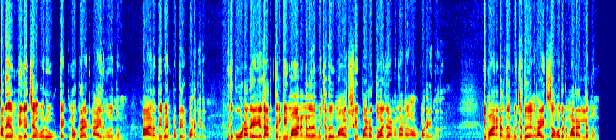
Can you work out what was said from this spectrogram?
അദ്ദേഹം മികച്ച ഒരു ടെക്നോക്രാറ്റ് ആയിരുന്നുവെന്നും ആനന്ദിബെൻ പട്ടേൽ പറഞ്ഞിരുന്നു. ഇത് കൂടാതെ യഥാർത്ഥത്തിൽ വിമാനങ്ങൾ നിർമ്മിച്ചത് മഹർഷി ഭരദ്വാജ് ആണെന്നാണ് അവർ പറയുന്നത്. വിമാനങ്ങൾ നിർമ്മിച്ചത് റൈറ്റ് സഹോദരന്മാരല്ലെന്നും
